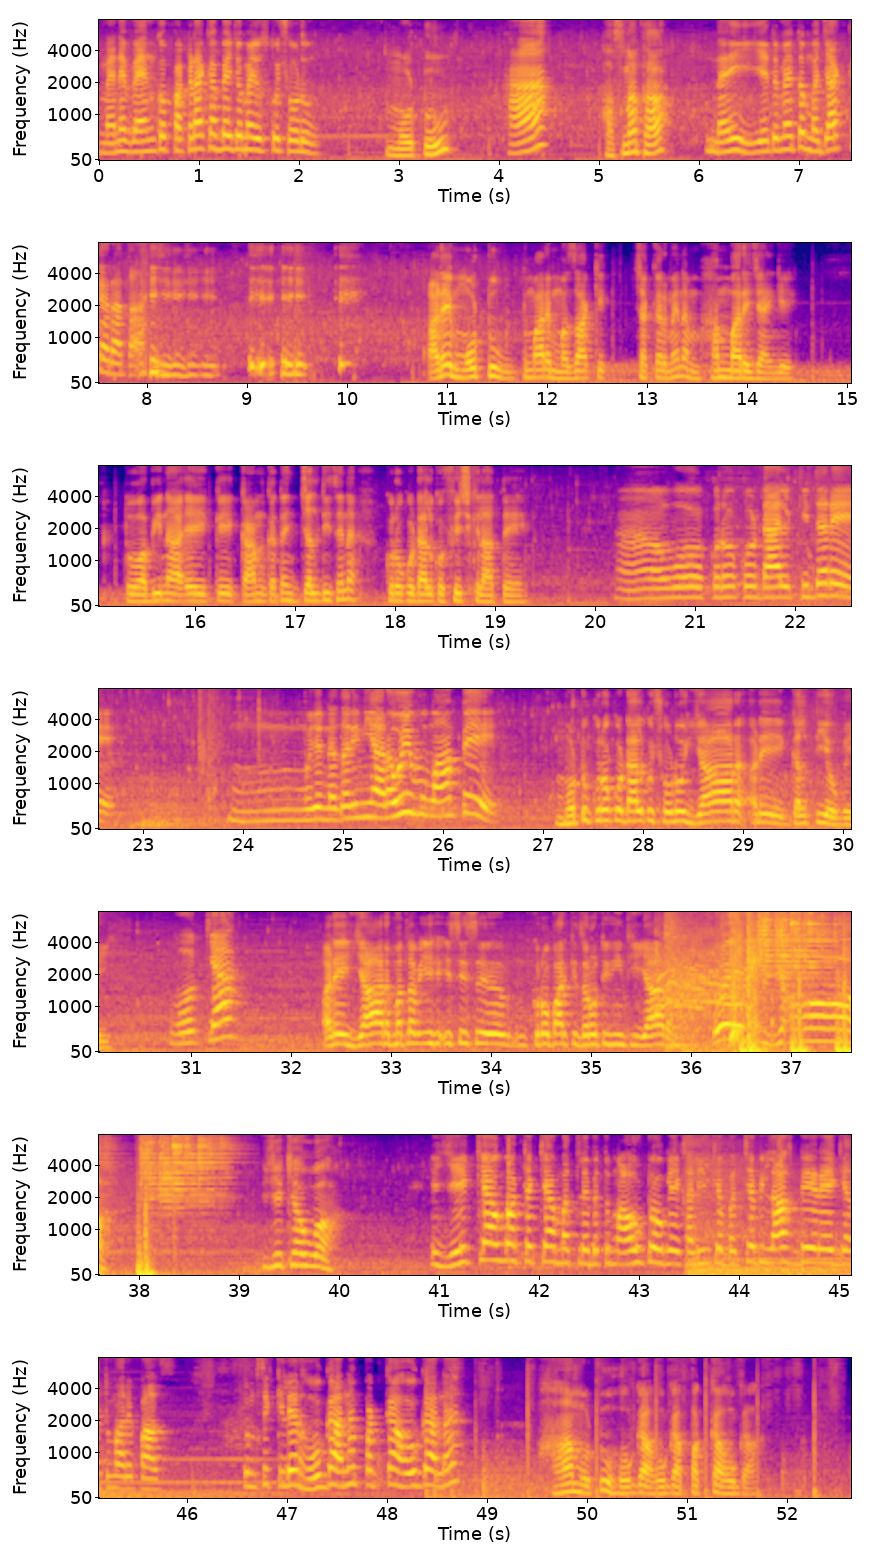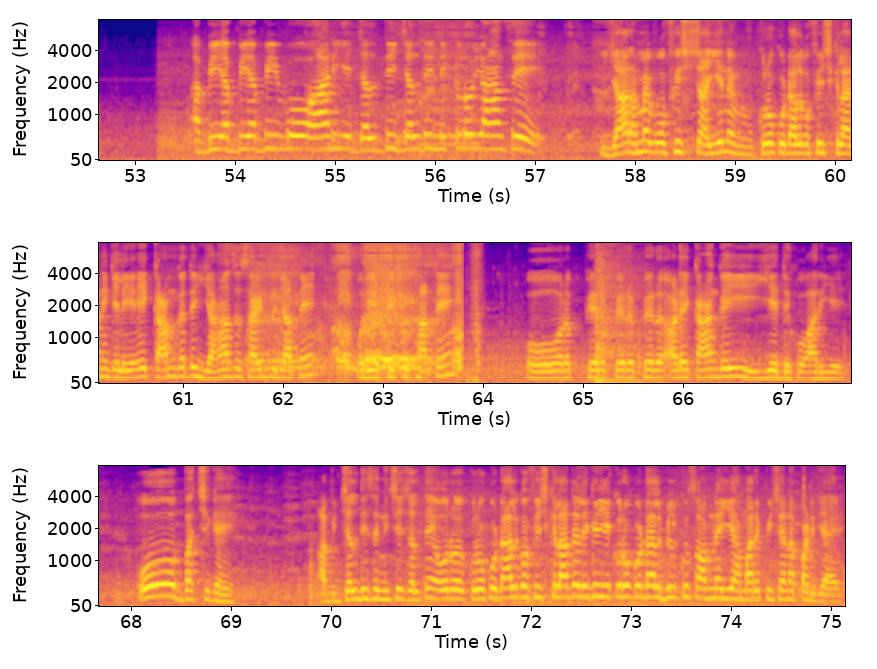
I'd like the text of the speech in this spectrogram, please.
मैंने वैन को पकड़ा कब है जो मैं उसको छोड़ूं? मोटू? हाँ? हंसना था? नहीं ये तो मैं तो मज़ाक कर रहा था। अरे मोटू तुम्हारे मज़ाक के चक्कर में ना हम मारे जाएँगे। तो अभी ना एक एक काम करते हैं जल्दी से ना क्रोकोडाइल को फ़िश खिलाते हैं। हाँ वो क्रोकोडाइल किधर है? हम्म, मुझे नज़र ही नहीं आ रहा। वो वहाँ पे। मोटू क्रोकोडाइल को छोड़ो यार। अरे गलती हो गई। वो क्या? अरे यार मतलब इस इस क्रोबार की ज़रूरत ही नहीं थी यार। ओए यार! ये क्या हुआ? ये क्या हुआ? क्या क्या मतलब है? तुम आउट हो गए खलील के बच्चे भी लास्ट दे रहे क्या तुम्हारे पास। तुमसे क्लियर होगा ना? पक्का होगा ना? हाँ मोटू होगा होगा पक्का होगा। अभी अभी अभी वो आ रही है। जल्दी जल्दी निकलो यहाँ से। यार हमें वो फ़िश चाहिए ना क्रोकोडाइल को फ़िश खिलाने के लिए। एक काम करते हैं यहाँ से साइड से जाते हैं और ये फ़िश उठाते हैं। और फिर फिर फिर अरे कहाँ गई? ये देखो आ रही है। ओ बच गए। अभी जल्दी से नीचे चलते हैं और क्रोकोडाइल को फ़िश खिलाते हैं लेकिन ये क्रोकोडाइल बिल्कुल सामने ये हमारे पीछे ना पड़ जाए।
